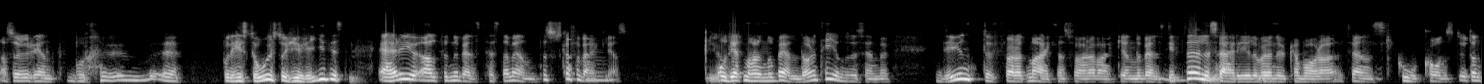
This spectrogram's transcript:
alltså rent eh, både historiskt och juridiskt, Mm. är det ju Alfred Nobels testamente som ska förverkligas. Ja. Och det att man har en Nobeldag den 10 december det är ju inte för att marknadsföra varken Nobelstiftelsen eller Mm. Sverige eller vad det nu kan vara, svensk kokkonst. Utan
